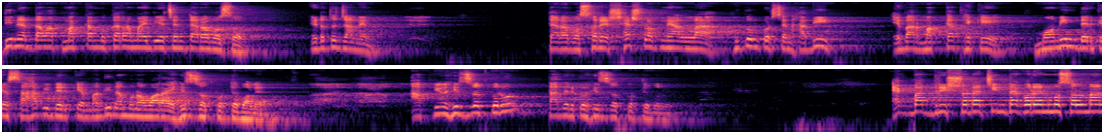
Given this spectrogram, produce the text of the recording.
দিনের দাওয়াত মাক্কা মুকারামায় দিয়েছেন তেরো বছর। এটা তো জানেন। তেরো বছরের শেষ লগ্নে আল্লাহ হুকুম করছেন, হাবিব, এবার মক্কা থেকে মমিনদেরকে, সাহাবিদেরকে মাদিনা মুনাওয়ারায় হিজরত করতে বলেন। আপনিও হিজরত করুন, তাদেরকেও হিজরত করতে বলুন। একবার দৃশ্যটা চিন্তা করেন মুসলমান।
